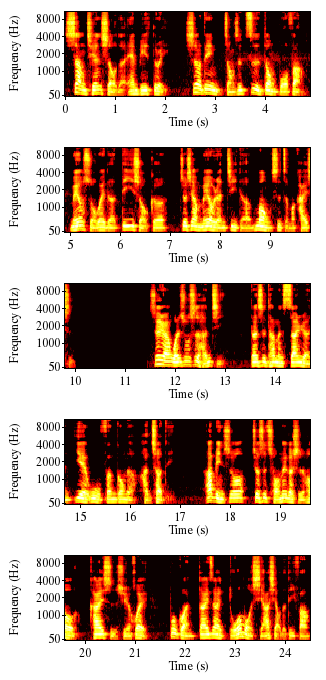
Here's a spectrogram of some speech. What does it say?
上千首的 MP3，设定总是自动播放。没有所谓的第一首歌，就像没有人记得梦是怎么开始。虽然文书室很挤，但是他们三人业务分工得很彻底。阿炳说，就是从那个时候开始学会，不管待在多么狭小的地方，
